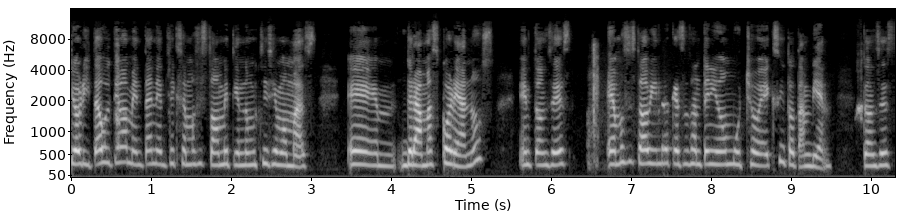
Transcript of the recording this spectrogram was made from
que ahorita últimamente en Netflix hemos estado metiendo muchísimo más eh, dramas coreanos. Entonces, hemos estado viendo que esos han tenido mucho éxito también. Entonces,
